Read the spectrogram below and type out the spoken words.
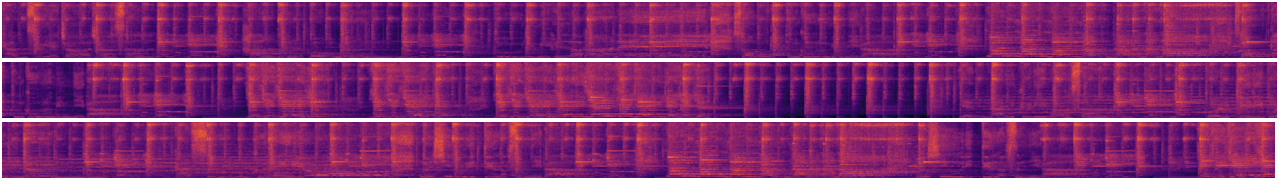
향수에 젖어서 하늘을 보면 구름이 흘러가네 옛날이 그리워서 불길이 불면 가슴이 뭉클해요. 눈시울이 뜨겁습니다. 랄랄랄랄라라라 눈시울이 뜨겁습니다. 예예예예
